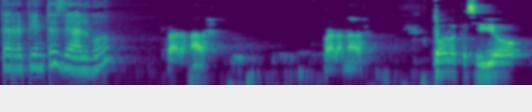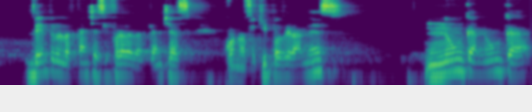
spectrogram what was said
¿Te arrepientes de algo? Para nada. Para nada todo lo que se vio dentro de las canchas y fuera de las canchas con los equipos grandes, nunca, nunca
